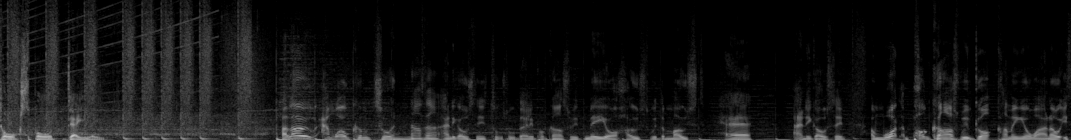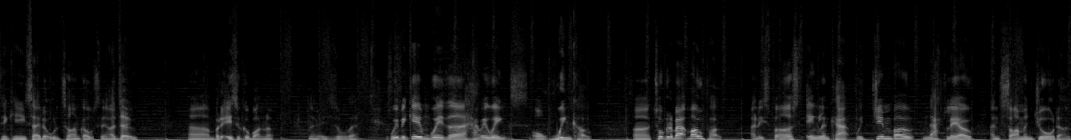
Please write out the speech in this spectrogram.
TalkSport Daily. Hello and welcome to another Andy Goldstein's Talksport Daily podcast with me, your host with the most hair, Andy Goldstein. And what a podcast we've got coming your way. I know what you're thinking. You say that all the time, Goldstein. I do. Um, but it is a good one. Look, there it is all there. We begin with uh, Harry Winks, or Winko, uh, talking about Mopo and his first England cap with Jimbo, Natalio, and Simon Jordo.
